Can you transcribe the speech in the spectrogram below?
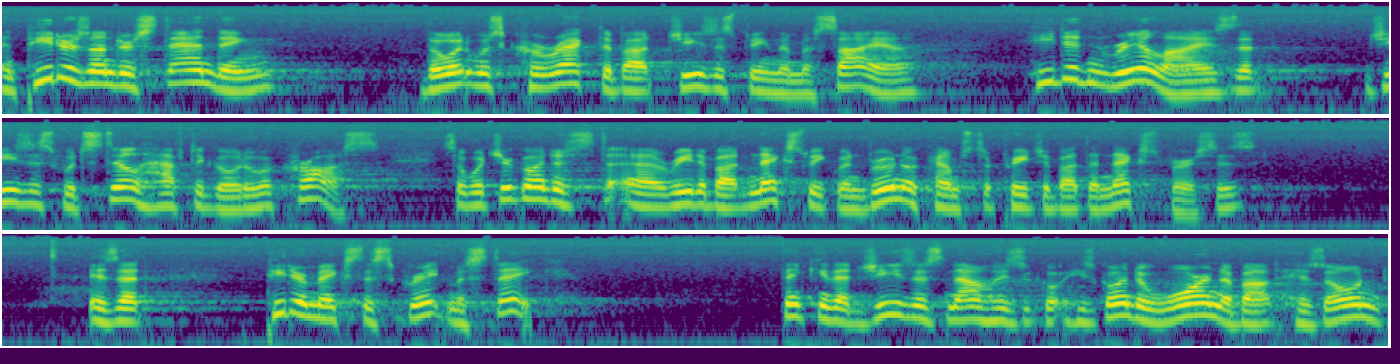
And Peter's understanding, though it was correct about Jesus being the Messiah, he didn't realize that Jesus would still have to go to a cross. So, what you're going to st- uh, read about next week when Bruno comes to preach about the next verses is that Peter makes this great mistake thinking that Jesus now he's, go- he's going to warn about his own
